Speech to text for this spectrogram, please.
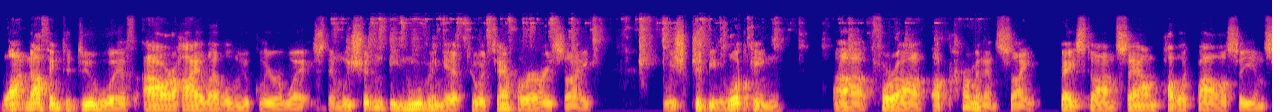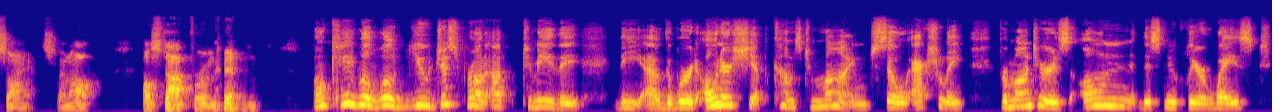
want nothing to do with our high level nuclear waste. And we shouldn't be moving it to a temporary site we should be looking uh, for a, a, permanent site based on sound public policy and science. And I'll I'll stop for a minute. Okay, well, well, you just brought up to me the the uh, the word ownership comes to mind. So actually, Vermonters own this nuclear waste,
